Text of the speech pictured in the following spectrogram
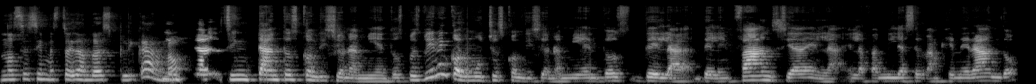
no, sé si me estoy dando a explicar, ¿no? Sin, tantos condicionamientos. Pues vienen con muchos condicionamientos de la, de la infancia, en la, en la familia se van generando,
